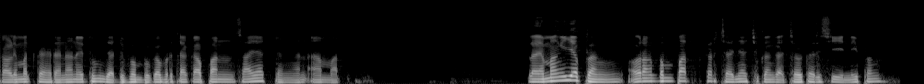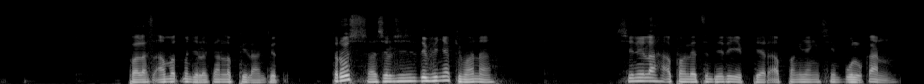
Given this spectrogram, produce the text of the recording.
Kalimat keheranan itu menjadi pembuka percakapan saya dengan amat lah emang iya bang? Orang tempat kerjanya juga nggak jauh dari sini bang. Balas amat menjelaskan lebih lanjut. Terus hasil CCTV-nya gimana? Sinilah abang lihat sendiri biar abang yang simpulkan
